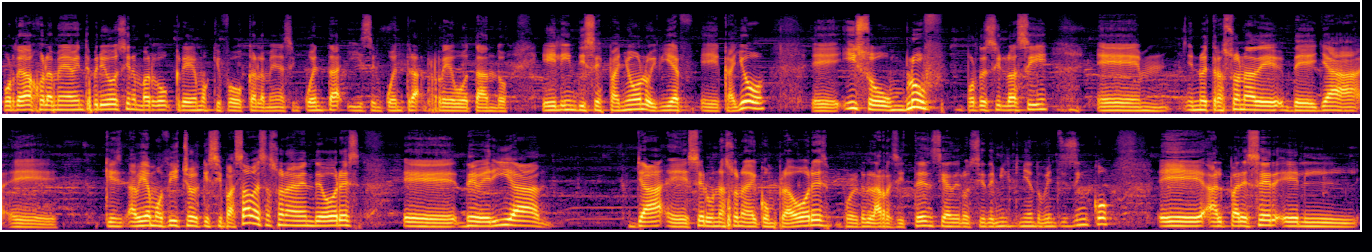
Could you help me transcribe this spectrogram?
por debajo de la media de 20 periodos, sin embargo creemos que fue a buscar la media de 50 y se encuentra rebotando. El índice español hoy día eh, cayó, hizo un bluff, por decirlo así, en nuestra zona de, ya eh, que habíamos dicho que si pasaba esa zona de vendedores eh, debería ya eh, ser una zona de compradores por la resistencia de los 7525 eh, al parecer el,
